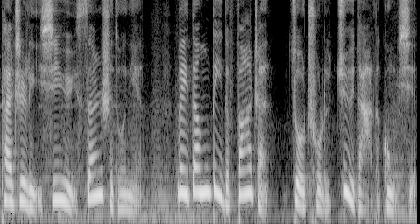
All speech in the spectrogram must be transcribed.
他治理西域三十多年，为当地的发展做出了巨大的贡献。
